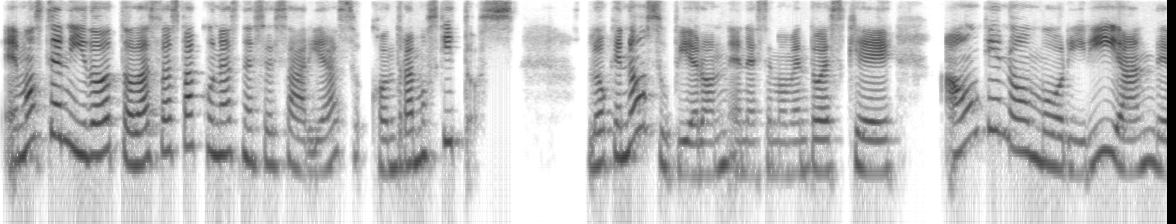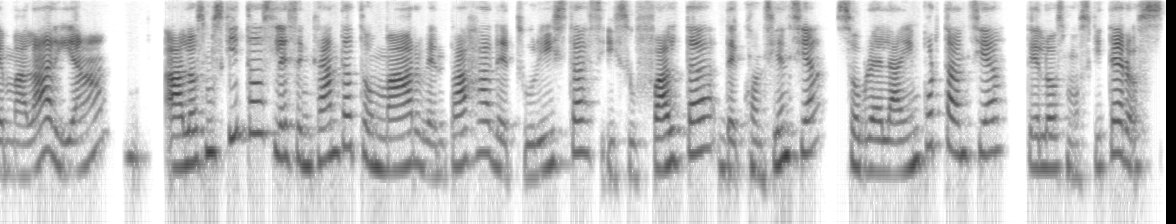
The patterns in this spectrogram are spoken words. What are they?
Hemos tenido todas las vacunas necesarias contra mosquitos. Lo que no supieron en ese momento es que, aunque no morirían de malaria, a los mosquitos les encanta tomar ventaja de turistas y su falta de conciencia sobre la importancia de los mosquiteros.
